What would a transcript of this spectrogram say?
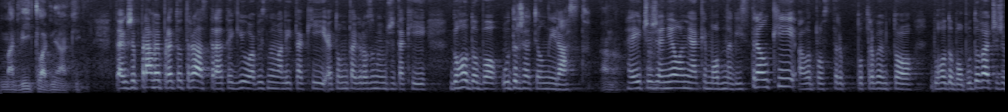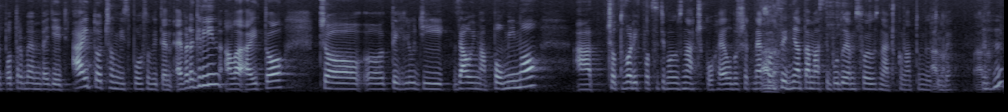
mať výtlak nejaký. Takže práve preto treba stratégiu, aby sme mali taký, ja tomu tak rozumiem, že taký dlhodobo udržateľný rast. Ano. Hej, čiže ano. nielen nejaké modné výstrelky, ale potrebujem to dlhodobo budovať, čiže potrebujem vedieť aj to, čo mi spôsobí ten evergreen, ale aj to, čo uh, tých ľudí zaujíma pomimo a čo tvorí v podstate moju značku. Hej? Lebo však na konci dňa tam asi budujem svoju značku na tom YouTube. Ano. Uh-huh.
